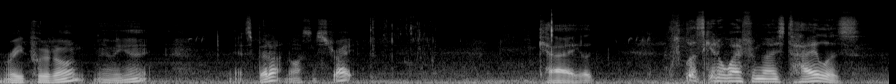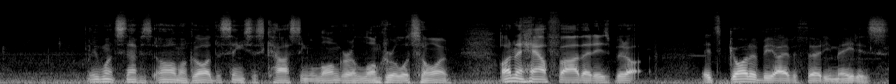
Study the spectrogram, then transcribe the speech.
Re-put it on. There we go. That's better, nice and straight. Okay, let, let's get away from those tailors. We want snappers. Oh my God, this thing's just casting longer and longer all the time. I don't know how far that is, but it's got to be over 30 meters.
